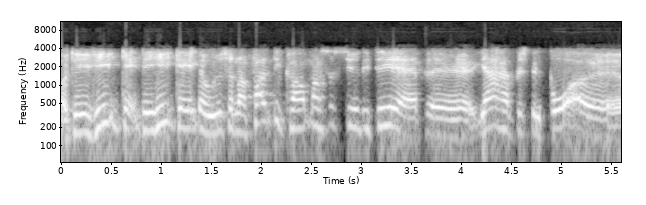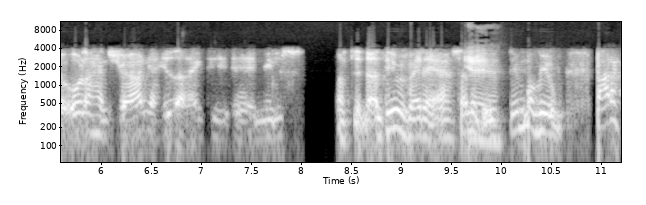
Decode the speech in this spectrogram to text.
og det er, helt galt, det er helt galt derude. Så når folk de kommer, så siger de det, at øh, jeg har bestilt bord øh, under hans hjørne. Jeg hedder rigtig øh, Nils. Og det, og det er jo, hvad det er. Så Ja, det, ja. det. det må vi jo... Bare der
